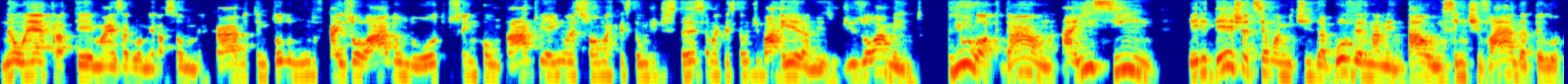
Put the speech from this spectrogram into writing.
não é para ter mais aglomeração no mercado, tem todo mundo ficar isolado um do outro, sem contato, e aí não é só uma questão de distância, é uma questão de barreira mesmo, de isolamento. E o lockdown, aí sim, ele deixa de ser uma medida governamental incentivada pelo.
